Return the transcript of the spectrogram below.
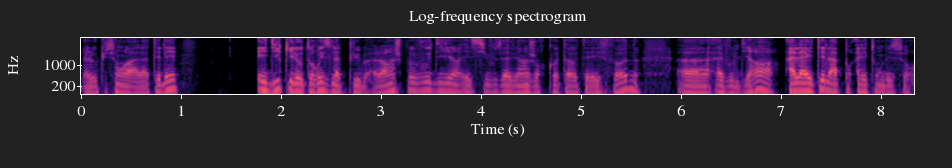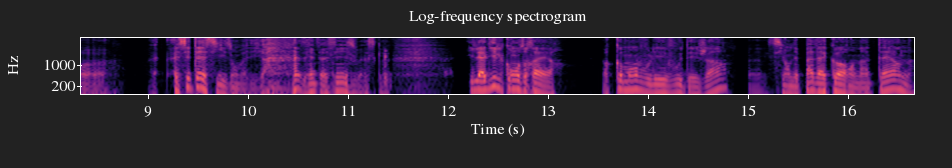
allocution à la télé et dit qu'il autorise la pub. Alors je peux vous dire, et si vous avez un jour Cota au téléphone, euh, elle vous le dira. Elle est tombée sur, elle s'est assise, on va dire. Elle s'est assise parce il a dit le contraire. Alors comment voulez-vous déjà, euh, si on n'est pas d'accord en interne,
